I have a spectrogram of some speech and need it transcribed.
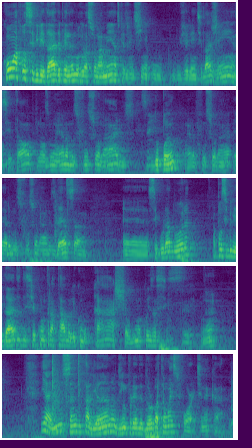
com a possibilidade, dependendo do relacionamento que a gente tinha com o gerente da agência e tal, porque nós não éramos funcionários Sim. do banco, era funcionar, éramos funcionários dessa é, seguradora, a possibilidade de ser contratado ali como caixa, alguma coisa assim. Sim. Né? E aí o sangue italiano de empreendedor bateu mais forte, né, cara? Uhum.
